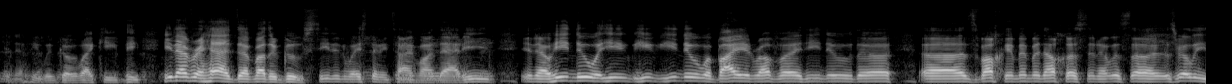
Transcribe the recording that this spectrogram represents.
you know, he would go like he he, he never had uh, Mother Goose. He didn't waste any time on that. He you know he knew what he he he knew Abai and Rava, and he knew the uh, Zvachim and Menachos, and it was uh, it was really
